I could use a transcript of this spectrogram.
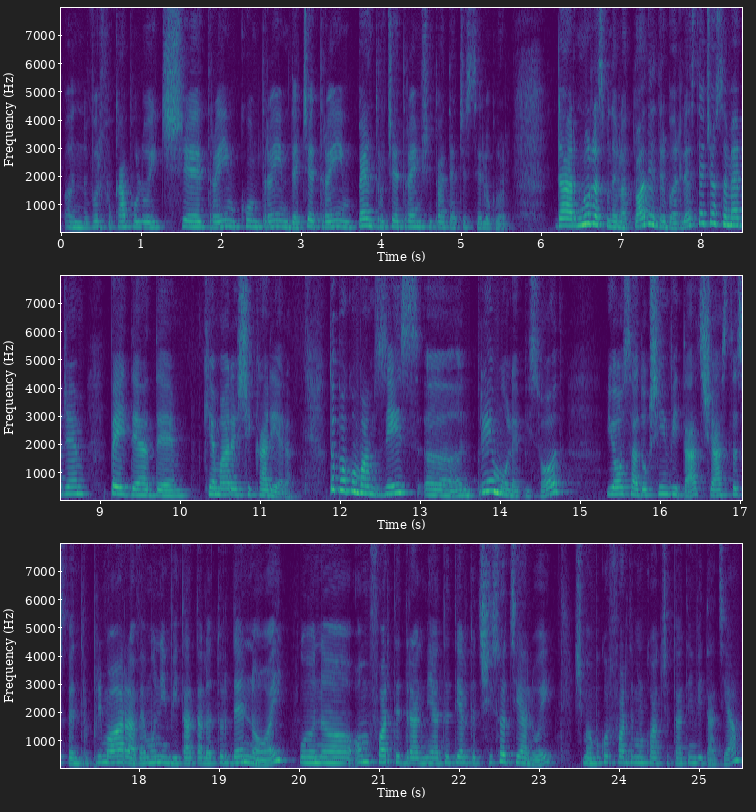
în vârful capului ce trăim, cum trăim, de ce trăim, pentru ce trăim și toate aceste lucruri. Dar nu răspundem la toate întrebările astea, ci o să mergem pe ideea de chemare și carieră. După cum v-am zis uh, în primul episod, eu o să aduc și invitați și astăzi pentru prima oară avem un invitat alături de noi, un uh, om foarte drag mie, atât el cât și soția lui și mă bucur foarte mult că a acceptat invitația.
